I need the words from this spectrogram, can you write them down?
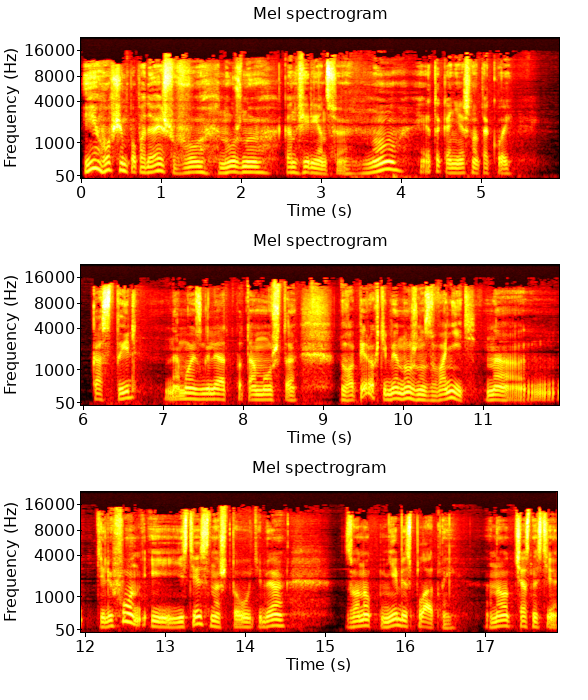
и, в общем, попадаешь в нужную конференцию. Ну, это, конечно, такой костыль, на мой взгляд, потому что, ну, во-первых, тебе нужно звонить на телефон, и, естественно, что у тебя звонок не бесплатный. Но вот, в частности,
